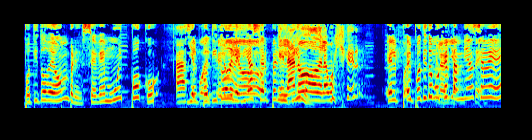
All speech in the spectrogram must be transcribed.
potito de hombre, se ve muy poco Ah, y sí, el potito el debería ser permitido. El ano de la mujer. El, el potito mujer hoyo, también sí. se ve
